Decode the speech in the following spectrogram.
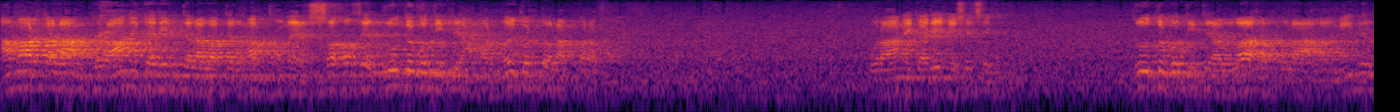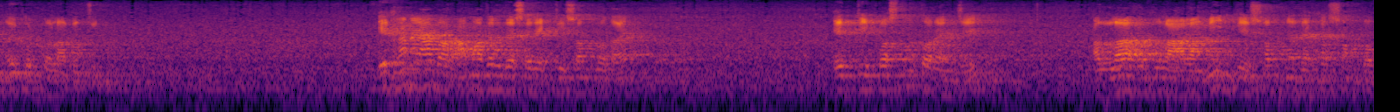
আমার কালাম কোরআন কারিম তেলাওয়াতের মাধ্যমে সহজে দ্রুত গতিতে আমার নৈকট্য লাভ করা যায়। কোরআনে কারিম এসেছে। দ্রুত গতিতে আল্লাহ আলমিনের নৈকট্য লাভের জন্য। এখানে আবার আমাদের দেশের একটি সম্প্রদায় একটি প্রশ্ন করেন যে, আল্লাহ আলমিনকে স্বপ্নে দেখা সম্ভব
